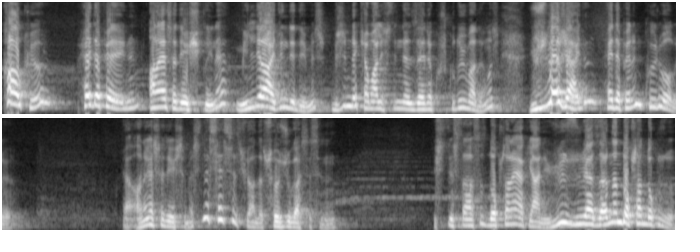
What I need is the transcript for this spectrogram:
kalkıyor HDP'nin anayasa değişikliğine milli aydın dediğimiz, bizim de Kemalistinden zerre kuşku duymadığımız yüzlerce aydın HDP'nin kuyruğu oluyor. Yani anayasa değiştirmesi de sessiz şu anda Sözcü Gazetesi'nin. İstisnasız 90'a yak yani 100 yazarından 99'u.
